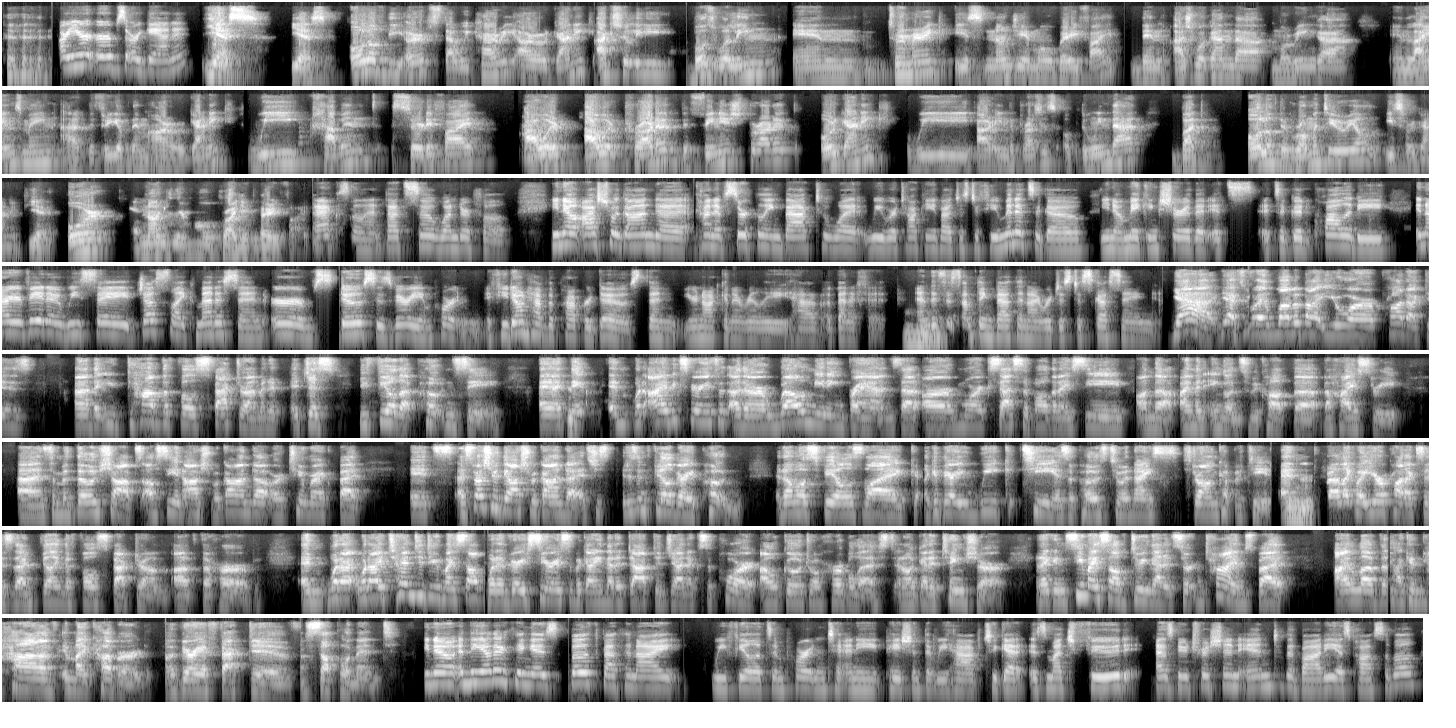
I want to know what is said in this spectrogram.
are your herbs organic? Yes, Yes, all of the herbs that we carry are organic. Actually, boswellin and turmeric is non-GMO verified. Then ashwagandha, moringa, and lion's mane are the three of them are organic. We haven't certified our our product, the finished product, organic. We are in the process of doing that, but all of the raw material is organic, yeah, or non-GMO project verified. Excellent. That's so wonderful. You know, ashwagandha, kind of circling back to what we were talking about just a few minutes ago, you know, making sure that it's it's a good quality. In Ayurveda, we say just like medicine, herbs, dose is very important. If you don't have the proper dose, then you're not going to really have a benefit. Mm-hmm. And this is something Beth and I were just discussing. Yeah, yeah. What I love about your product is uh, that you have the full spectrum and it, it just you feel that potency. And i think and what i've experienced with other well-meaning brands that are more accessible that i see on the i'm in england so we call it the the high street uh, and some of those shops i'll see an ashwagandha or turmeric but it's especially with the ashwagandha it's just it doesn't feel very potent it almost feels like like a very weak tea as opposed to a nice strong cup of tea. And mm-hmm. what I like what your products is that I'm feeling the full spectrum of the herb. And what I what I tend to do myself when I'm very serious about getting that adaptogenic support, I'll go to a herbalist and I'll get a tincture. And I can see myself doing that at certain times, but I love that I can have in my cupboard a very effective supplement. You know, and the other thing is both Beth and I we feel it's important to any patient that we have to get as much food as nutrition into the body as possible.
